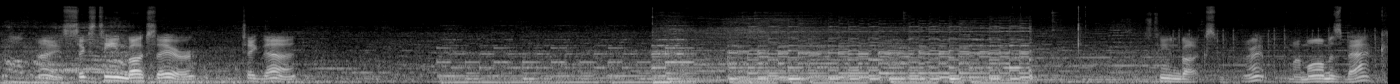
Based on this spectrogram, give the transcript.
Nice, 16 bucks there. Take that. 15 bucks. All right, my mom is back.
